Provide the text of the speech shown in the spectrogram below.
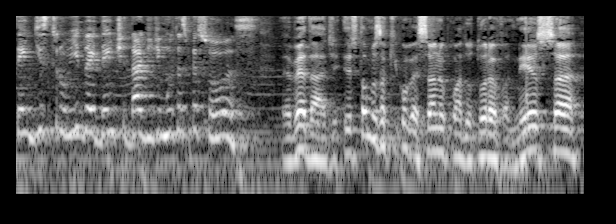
tem destruído a identidade de muitas pessoas. É verdade. Estamos aqui conversando com a doutora Vanessa.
